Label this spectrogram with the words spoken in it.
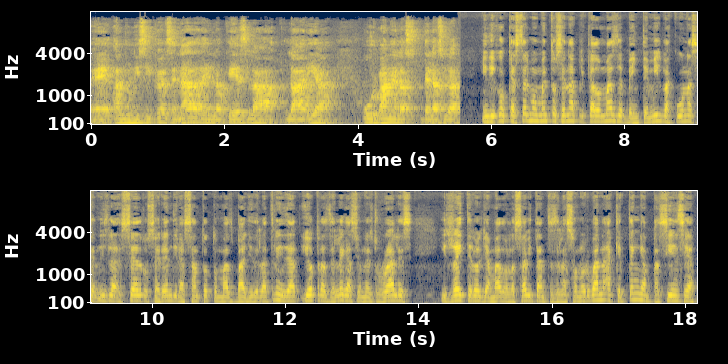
eh, al municipio de Ensenada en lo que es la, área urbana de la, ciudad. Indicó que hasta el momento se han aplicado más de 20.000 vacunas en Isla de Cedro, Seréndira, Santo Tomás, Valle de la Trinidad y otras delegaciones rurales y reiteró el llamado a los habitantes de la zona urbana a que tengan paciencia,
